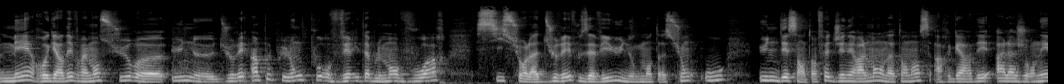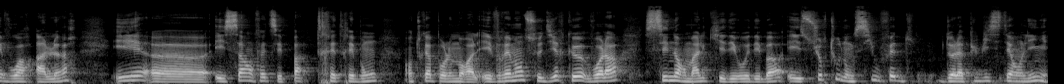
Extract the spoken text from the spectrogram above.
mais regarder vraiment sur une durée un peu plus longue pour véritablement voir si sur la durée vous avez eu une augmentation ou une descente. En fait, généralement, on a tendance à regarder à la journée, voire à l'heure. Et, euh, ça, en fait, c'est pas très très bon, en tout cas pour le moral. Et vraiment de se dire que voilà, c'est normal qu'il y ait des hauts et des bas. Et surtout, donc, si vous faites de la publicité en ligne,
